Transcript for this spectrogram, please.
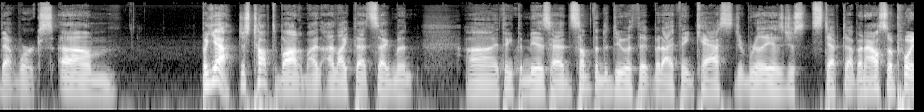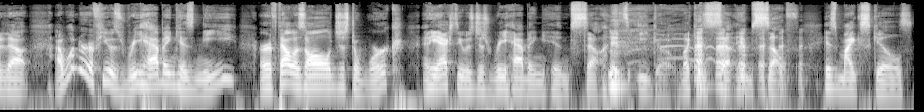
that works. Um, but yeah, just top to bottom, I, I like that segment. Uh, I think the Miz had something to do with it, but I think Cass really has just stepped up. And I also pointed out, I wonder if he was rehabbing his knee or if that was all just a work, and he actually was just rehabbing himself, his ego, like his himself, his mic skills.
